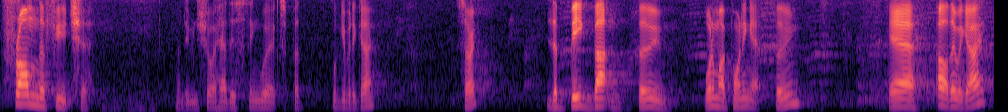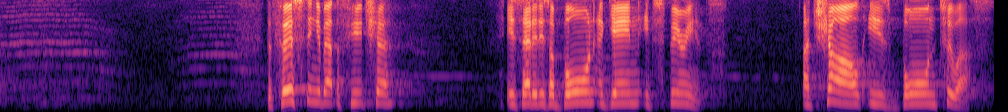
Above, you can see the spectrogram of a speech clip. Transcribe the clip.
from the future. Not even sure how this thing works, but we'll give it a go. Sorry? The big button. Boom. What am I pointing at? Boom? Yeah. Oh, there we go. The first thing about the future is that it is a born again experience. A child is born to us.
